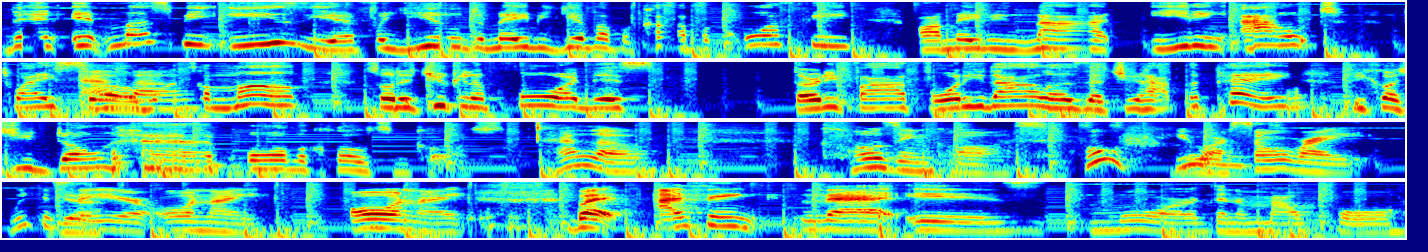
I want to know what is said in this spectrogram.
then it must be easier for you to maybe give up a cup of coffee or maybe not eating out twice or once a month so that you can afford this 35 40 dollars that you have to pay because you don't have all the closing costs Hello. Closing costs. Whew, you are mm. so right. We could Yeah. stay here all night, all night. But I think that is more than a mouthful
